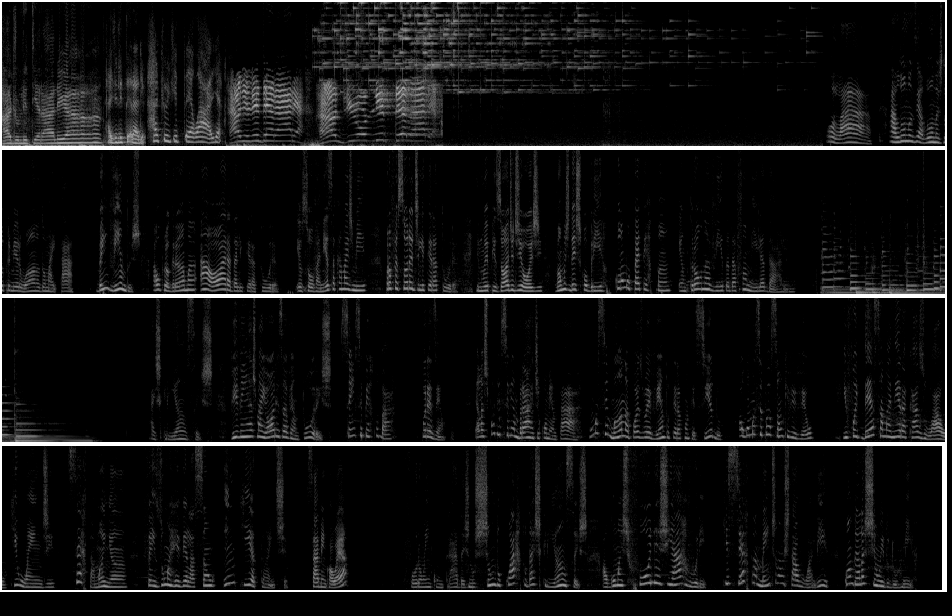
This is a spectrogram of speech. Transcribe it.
Rádio Literária. Rádio Literária. Rádio Literária. Rádio Literária. Rádio Literária. Olá, alunos e alunas do primeiro ano do Maitá. Bem-vindos ao programa A Hora da Literatura. Eu sou Vanessa Camasmi, professora de literatura, e no episódio de hoje vamos descobrir como Peter Pan entrou na vida da família Darling. As crianças vivem as maiores aventuras sem se perturbar. Por exemplo, elas podem se lembrar de comentar, uma semana após o evento ter acontecido, alguma situação que viveu. E foi dessa maneira casual que o Andy, certa manhã, fez uma revelação inquietante. Sabem qual é? Foram encontradas no chão do quarto das crianças algumas folhas de árvore que certamente não estavam ali quando elas tinham ido dormir.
